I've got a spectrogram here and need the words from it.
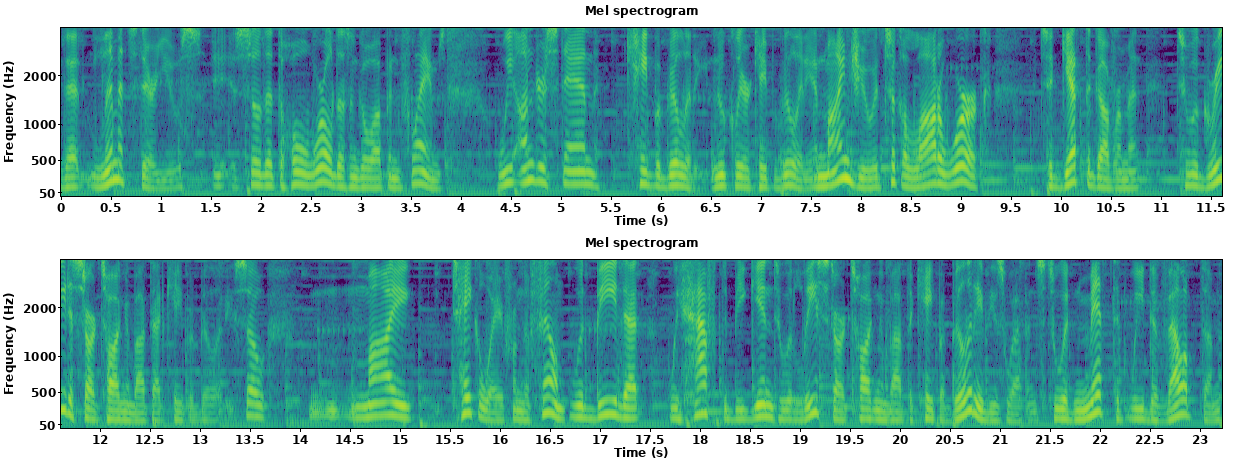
that limits their use eh, so that the whole world doesn't go up in flames. We understand capability, nuclear capability. And mind you, it took a lot of work to get the government to agree to start talking about that capability. So, my takeaway from the film would be that we have to begin to at least start talking about the capability of these weapons, to admit that we developed them,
